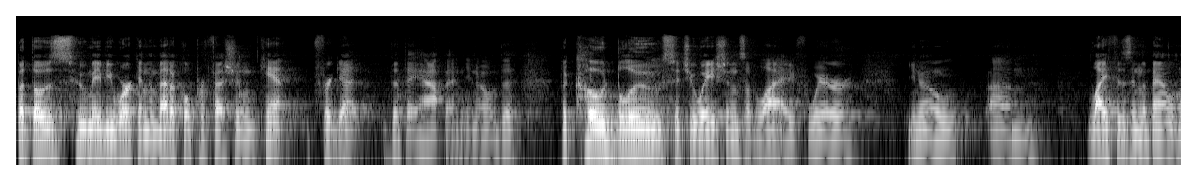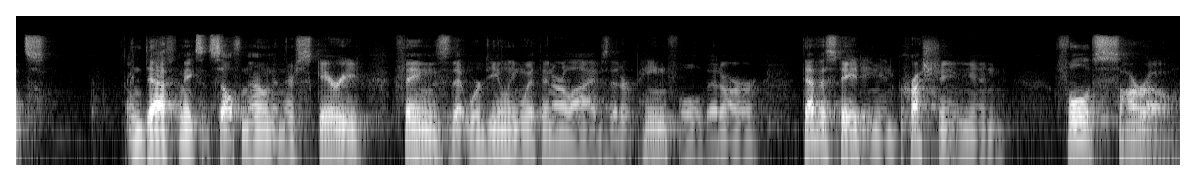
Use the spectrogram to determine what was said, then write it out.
but those who maybe work in the medical profession can't forget that they happen. You know, the, the code blue situations of life where, you know, um, life is in the balance and death makes itself known. And they're scary things that we're dealing with in our lives that are painful, that are devastating and crushing and full of sorrow.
